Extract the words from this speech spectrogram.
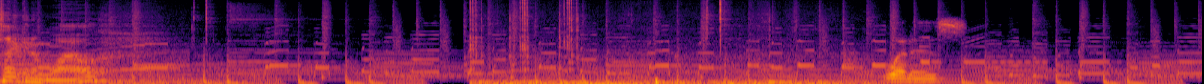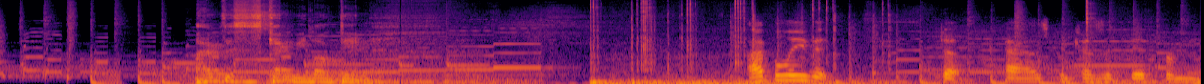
Taken a while. What is? I hope this has kept me logged in. I believe it has because it did for me.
